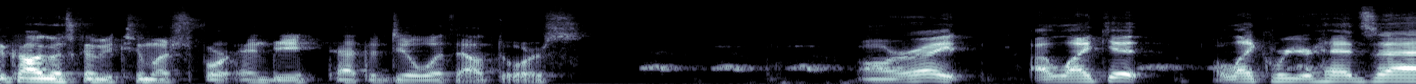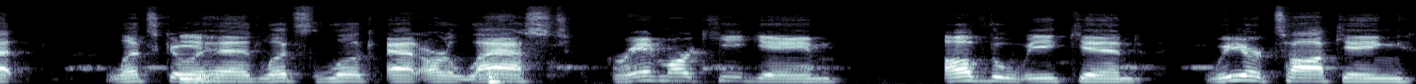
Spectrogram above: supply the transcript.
Chicago's going to be too much for Indy to have to deal with outdoors. All right. I like it. I like where your head's at. Let's go Yeah. ahead. Let's look at our last Grand Marquee game of the weekend. We are talking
